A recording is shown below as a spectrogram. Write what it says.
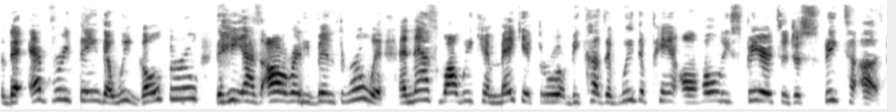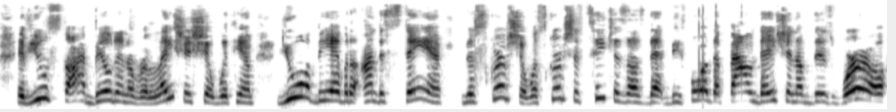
that everything that we go through, that he has already been through it. And that's why we can make it through it because if we depend on Holy Spirit to just speak to us, if you start building a relationship with him, you will be able to understand the scripture. What scripture teaches us that before the foundation of this world,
